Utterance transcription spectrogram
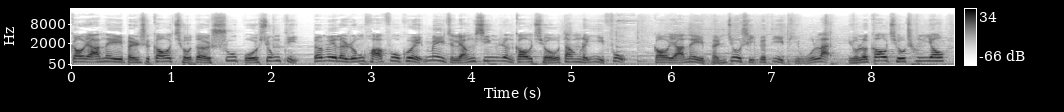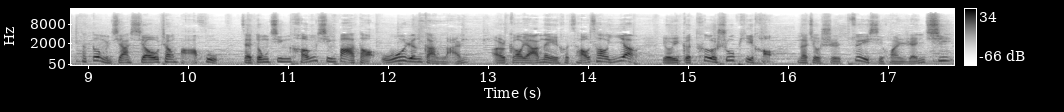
高衙内本是高俅的叔伯兄弟，但为了荣华富贵，昧着良心认高俅当了义父。高衙内本就是一个地痞无赖，有了高俅撑腰，他更加嚣张跋扈，在东京横行霸道，无人敢拦。而高衙内和曹操一样，有一个特殊癖好，那就是最喜欢人妻，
